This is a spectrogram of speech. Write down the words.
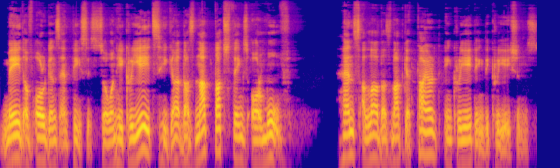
made of organs and pieces. So when He creates, He does not touch things or move. Hence, Allah does not get tired in creating the creations.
